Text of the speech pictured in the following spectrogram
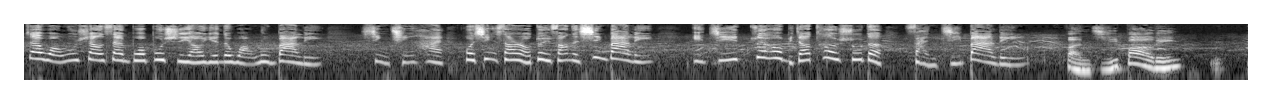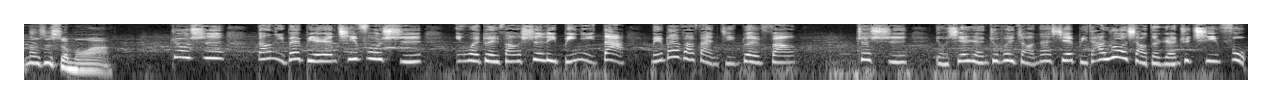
在网络上散播不实谣言的网络霸凌，性侵害或性骚扰对方的性霸凌，以及最后比较特殊的反击霸凌。反击霸凌，那是什么啊？就是当你被别人欺负时，因为对方势力比你大，没办法反击对方。这时，有些人就会找那些比他弱小的人去欺负，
